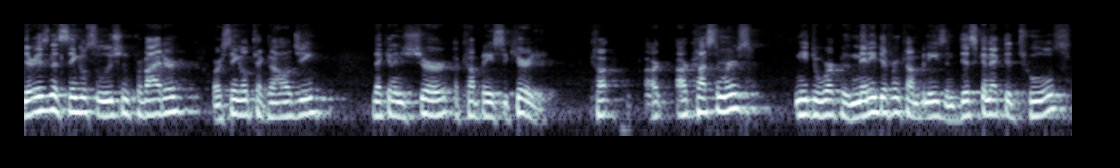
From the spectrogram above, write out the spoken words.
There isn't a single solution provider or a single technology that can ensure a company's security. Our, our customers need to work with many different companies and disconnected tools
